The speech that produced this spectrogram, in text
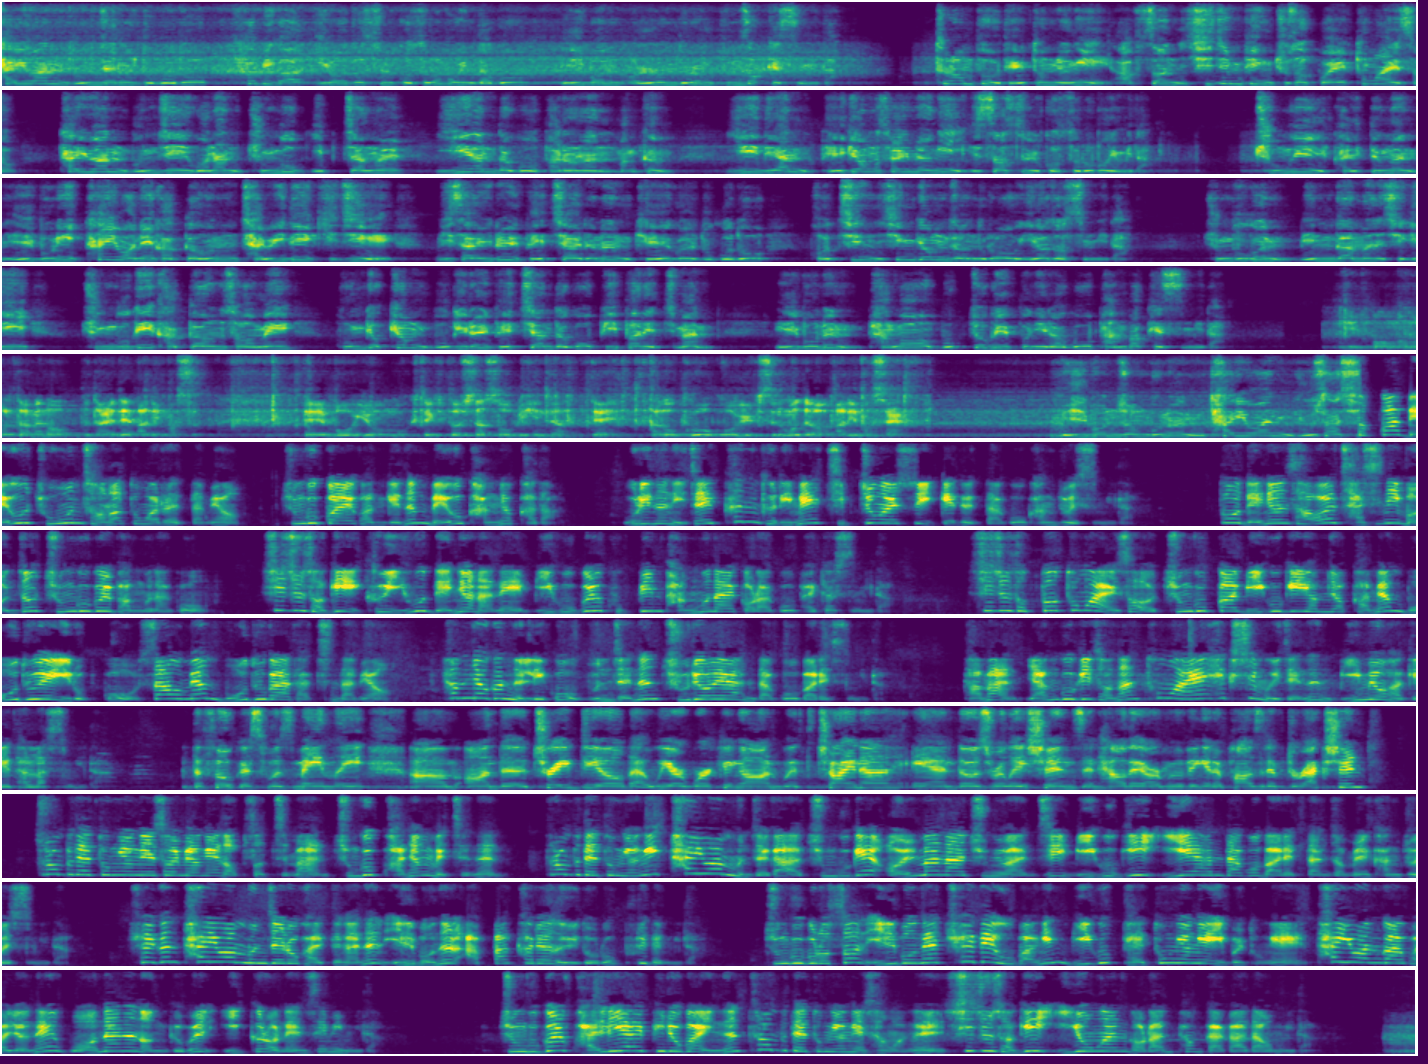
타이완 문제를 두고도 협의가 이뤄졌을 것으로 보인다고 일본 언론들은 분석했습니다. 트럼프 대통령이 앞선 시진핑 주석과의 통화에서 타이완 문제에 관한 중국 입장을 이해한다고 발언한 만큼 이에 대한 배경 설명이 있었을 것으로 보입니다. 중일 갈등은 일본이 타이완에 가까운 자위대 기지에 미사일을 배치하려는 계획을 두고도 거친 신경전으로 이어졌습니다. 중국은 민감한 시기 중국에 가까운 섬에 공격형 무기를 배치한다고 비판했지만 일본은 방어 목적일 뿐이라고 반박했습니다. 日本を守るための部隊であります、えー防御を目的とした装備品であって他国を攻撃するものではありません 일본 정부는 타이완 유사시 주석과 매우 좋은 전화 통화를 했다며 중국과의 관계는 매우 강력하다. 우리는 이제 큰 그림에 집중할 수 있게 됐다고 강조했습니다. 또 내년 4월 자신이 먼저 중국을 방문하고 시 주석이 그 이후 내년 안에 미국을 국빈 방문할 거라고 밝혔습니다. 시 주석도 통화에서 중국과 미국이 협력하면 모두에 이롭고 싸우면 모두가 다친다며 협력은 늘리고 문제는 줄여야 한다고 말했습니다. 다만 양국이 전한 통화의 핵심 의제는 미묘하게 달랐습니다. The focus was mainly um, on the trade deal that we are working on with China and those relations and how they are moving in a positive direction. 트럼프 대통령의 설명엔 없었지만 중국 관영 매체는 트럼프 대통령이 타이완 문제가 중국에 얼마나 중요한지 미국이 이해한다고 말했다는 점을 강조했습니다. 최근 타이완 문제로 갈등하는 일본을 압박하려는 의도로 풀이됩니다. 중국으로선 일본의 최대 우방인 미국 대통령의 입을 통해 타이완과 관련해 원하는 언급을 이끌어낸 셈입니다. 중국을 관리할 필요가 있는 트럼프 대통령의 상황을 시 주석이 이용한 거란 평가가 나옵니다.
